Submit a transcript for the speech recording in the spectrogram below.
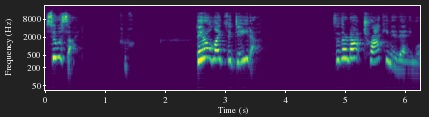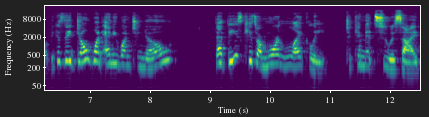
Suicide. they don't like the data. So they're not tracking it anymore because they don't want anyone to know that these kids are more likely to commit suicide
